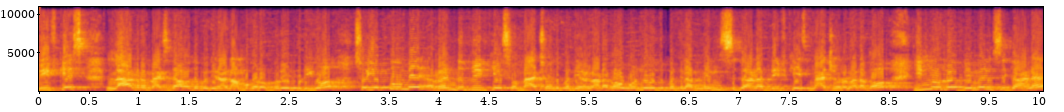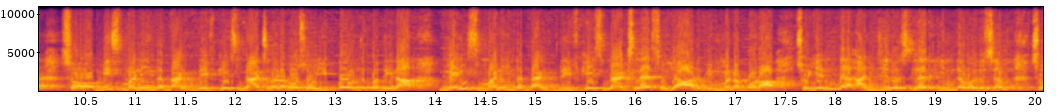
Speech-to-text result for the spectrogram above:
briefcase ladder match தான் வந்து பார்த்தீங்கன்னா நமக்கு ரொம்பவே பிடிக்கும். ஸோ எப்பவுமே ரெண்டு பிரீஃப் கேஸ் மேட்ச் வந்து பார்த்தீங்கன்னா நடக்கும். ஒன்று வந்து பார்த்தீங்கன்னா மென்ஸுக்கான பிரீஃப் கேஸ் மேட்ச் ஒன்று நடக்கும். இன்னொன்று விமென்ஸுக்கான so miss money in the bank briefcase match நடக்கும். ஸோ இப்போ வந்து பார்த்தீங்கன்னா men's money in the bank briefcase மேட்ச்ல ஸோ யார் வின் பண்ண போறா? ஸோ எந்த அஞ்சு ரெஸ்லர் இந்த வருஷம் ஸோ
